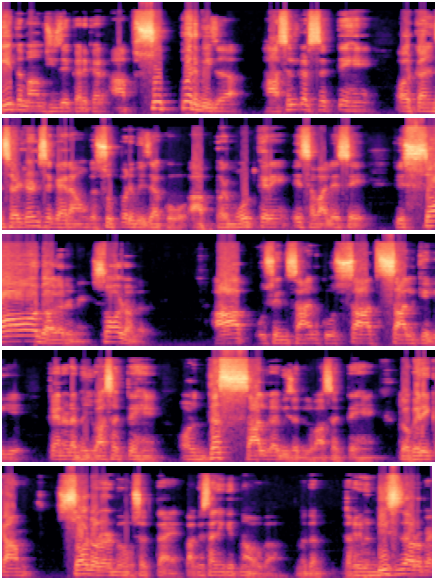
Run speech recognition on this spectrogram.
ये तमाम चीज़ें कर कर आप सुपर वीज़ा हासिल कर सकते हैं और कंसल्टेंट से कह रहा हूँ कि सुपर वीज़ा को आप प्रमोट करें इस हवाले से कि 100 डॉलर में 100 डॉलर आप उस इंसान को सात साल के लिए कनाडा भिजवा सकते हैं और 10 साल का वीज़ा दिलवा सकते हैं। तो अगर ये काम 100 डॉलर में हो सकता है, पाकिस्तानी कितना होगा? मतलब तकरीबन बीस हज़ार रुपए।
